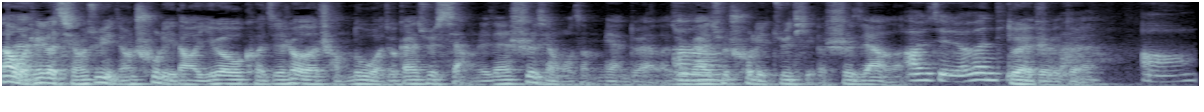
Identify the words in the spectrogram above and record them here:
那我这个情绪已经处理到一个我可接受的程度，我就该去想这件事情我怎么面对了，就该去处理具体的事件了。哦，就解决问题？对对对，哦，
